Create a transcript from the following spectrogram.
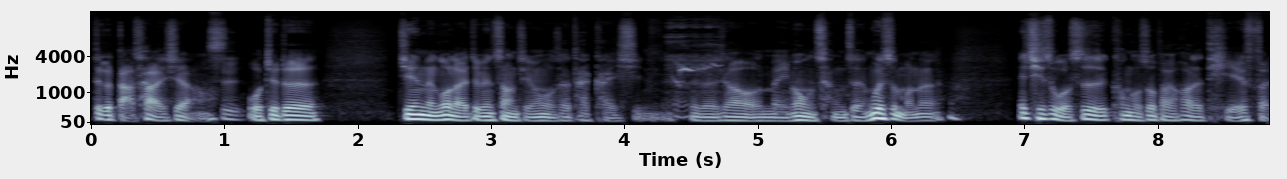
这个打岔一下，是，我觉得今天能够来这边上节目，我才太开心了。这个叫美梦成真，为什么呢？哎，其实我是空口说白话的铁粉。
